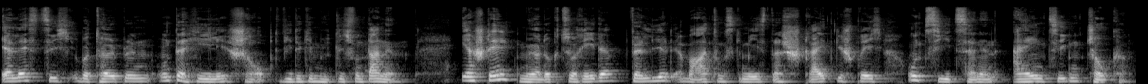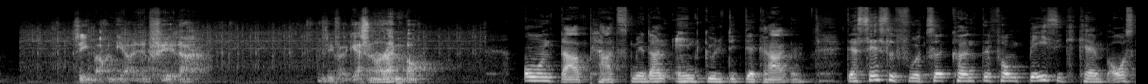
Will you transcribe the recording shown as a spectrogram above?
Er lässt sich übertölpeln und der Heli schraubt wieder gemütlich von dannen. Er stellt Murdoch zur Rede, verliert erwartungsgemäß das Streitgespräch und zieht seinen einzigen Joker. Sie machen hier einen Fehler. Sie vergessen Rambo. Und da platzt mir dann endgültig der Kragen. Der Sesselfurzer könnte vom Basic Camp aus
